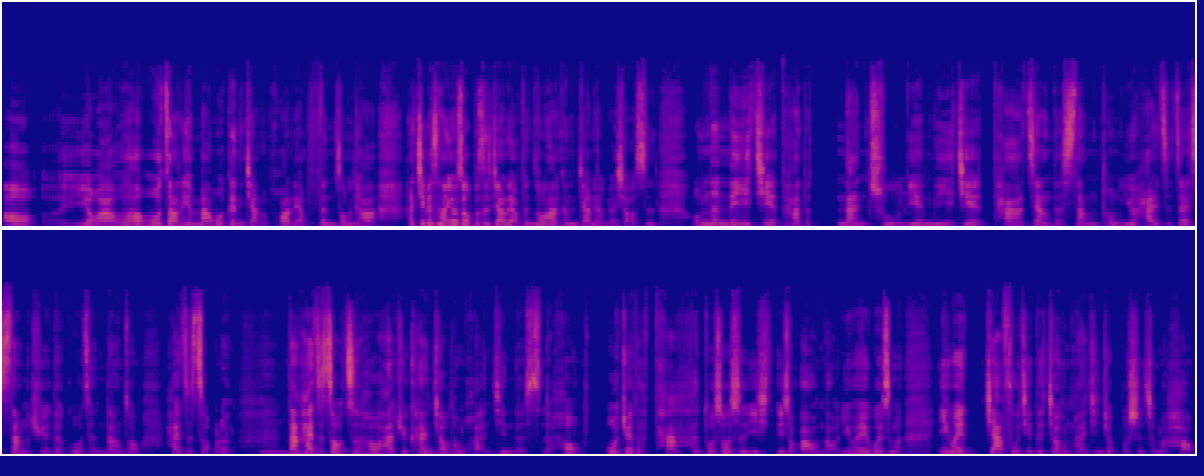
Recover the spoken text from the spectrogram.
哦，有啊。”我说：“我知道你很忙，我跟你讲话两分钟就好。”她基本上有时候不是讲两分钟，她可能讲两个小时。我们能理解她的。难处也理解他这样的伤痛，因为孩子在上学的过程当中，孩子走了。当孩子走之后，他去看交通环境的时候，我觉得他很多时候是一一种懊恼，因为为什么？因为家附近的交通环境就不是这么好。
